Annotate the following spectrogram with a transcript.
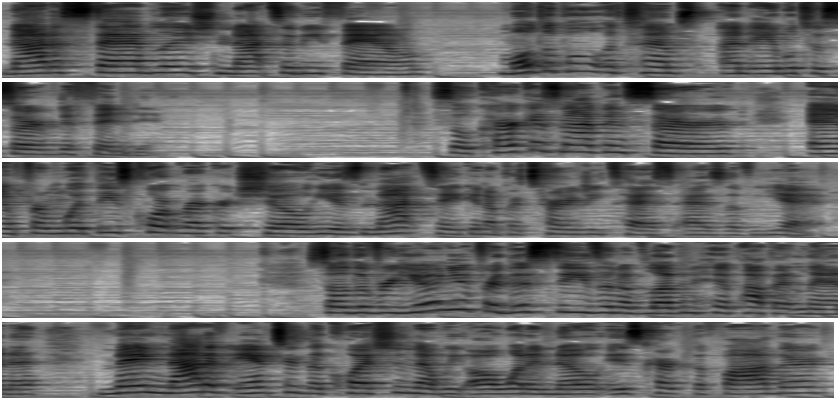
not established, not to be found, multiple attempts unable to serve defendant. So Kirk has not been served, and from what these court records show, he has not taken a paternity test as of yet. So the reunion for this season of Love and Hip Hop Atlanta may not have answered the question that we all want to know, is Kirk the father?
